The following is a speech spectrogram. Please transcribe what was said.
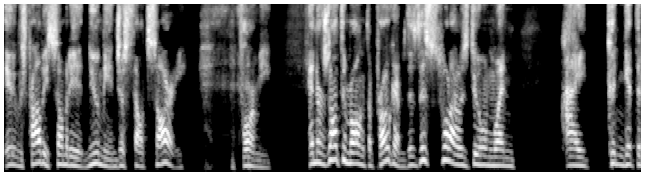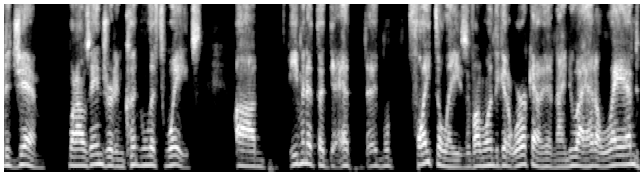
It was probably somebody that knew me and just felt sorry for me. And there's nothing wrong with the program. This, this is what I was doing when I couldn't get to the gym, when I was injured and couldn't lift weights. Um, even at the at, flight delays, if I wanted to get a workout in, I knew I had to land,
